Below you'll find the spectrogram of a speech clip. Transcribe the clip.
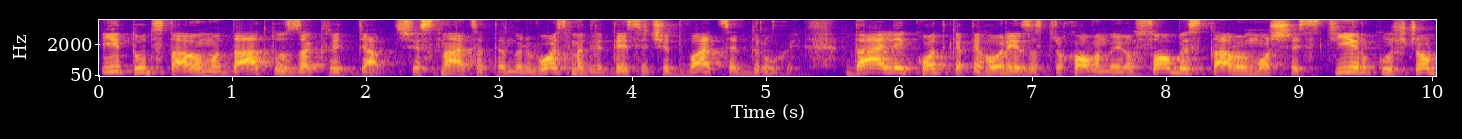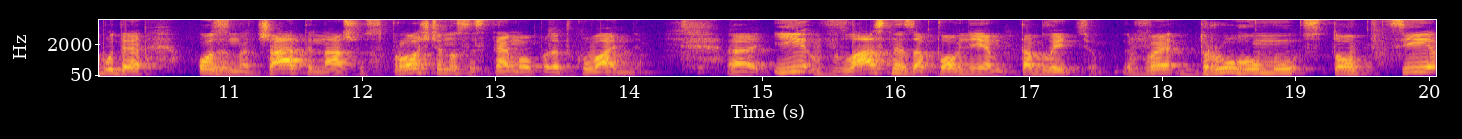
І тут ставимо дату закриття 16.08.2022. Далі код категорії застрахованої особи ставимо шестірку, що буде означати нашу спрощену систему оподаткування. Е, І, власне, заповнюємо таблицю. В другому стовпці,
